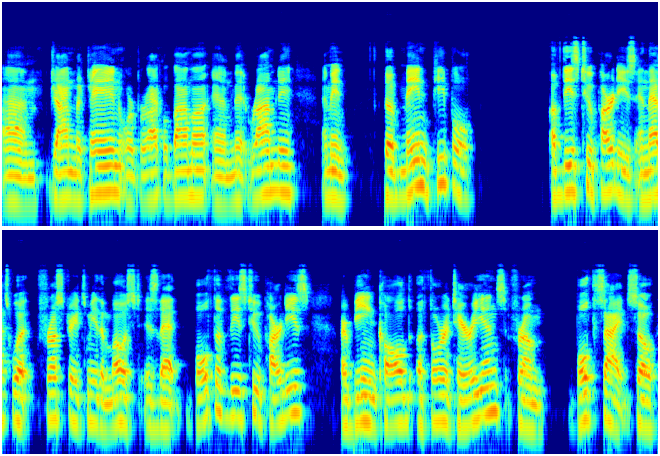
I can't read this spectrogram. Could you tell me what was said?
um, John McCain or Barack Obama and Mitt Romney. I mean, the main people of these two parties, and that's what frustrates me the most, is that both of these two parties are being called authoritarians from both sides. So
